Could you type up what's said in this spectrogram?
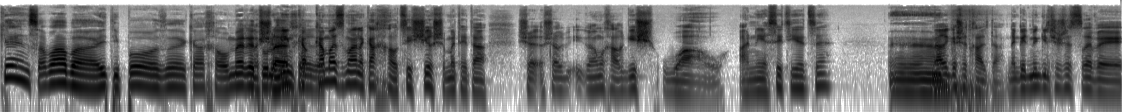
כן, סבבה, הייתי פה, זה ככה, אומרת אולי אחרת. כמה זמן לקח לך להוציא שיר שבאמת הייתה, שגרם לך להרגיש, וואו, אני עשיתי את זה? אה, מהרגע שהתחלת, נגיד מגיל 16 ו-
